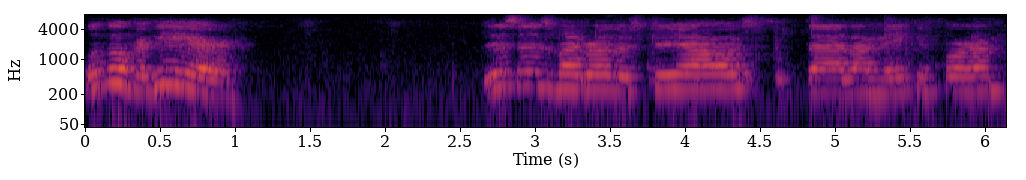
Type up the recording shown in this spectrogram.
look over here. This is my brother's treehouse that I'm making for him.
